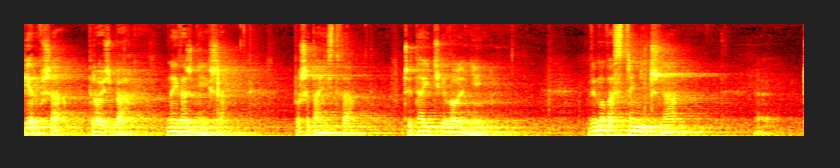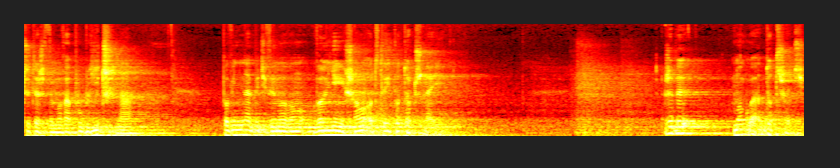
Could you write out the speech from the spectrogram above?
Pierwsza prośba, najważniejsza. Proszę Państwa, czytajcie wolniej. Wymowa sceniczna, czy też wymowa publiczna powinna być wymową wolniejszą od tej potocznej, żeby mogła dotrzeć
